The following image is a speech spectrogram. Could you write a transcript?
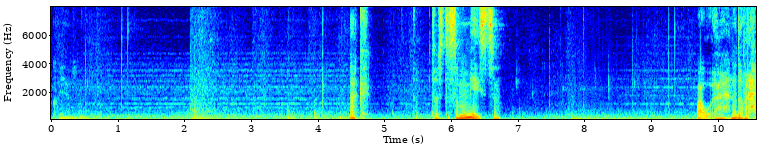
kojarzę. Jest to samo miejsce. Wow, e, no dobra,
